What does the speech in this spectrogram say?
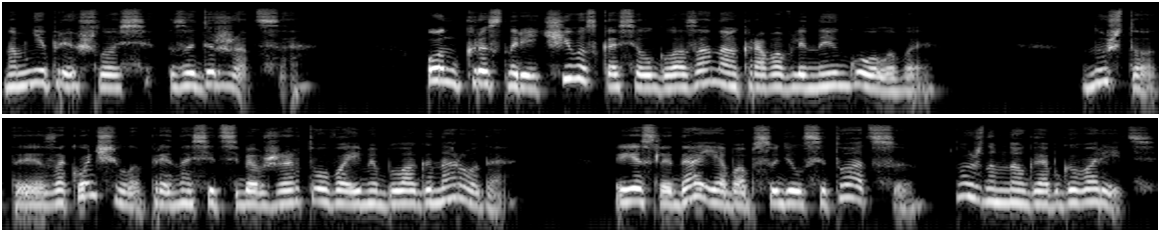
но мне пришлось задержаться». Он красноречиво скосил глаза на окровавленные головы. «Ну что, ты закончила приносить себя в жертву во имя блага народа? Если да, я бы обсудил ситуацию. Нужно многое обговорить.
